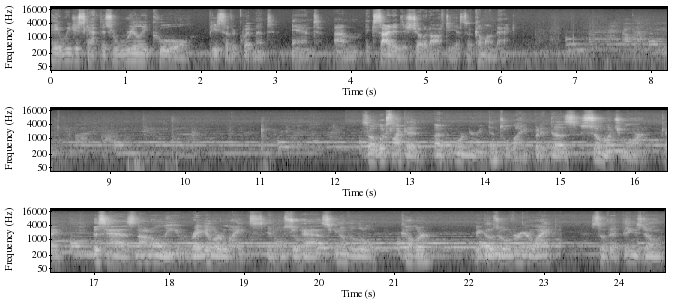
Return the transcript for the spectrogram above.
hey, we just got this really cool piece of equipment and I'm excited to show it off to you. So come on back. So it looks like a, an ordinary dental light, but it does so much more, okay? This has not only regular lights, it also has, you know, the little color that goes over your light so that things don't,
